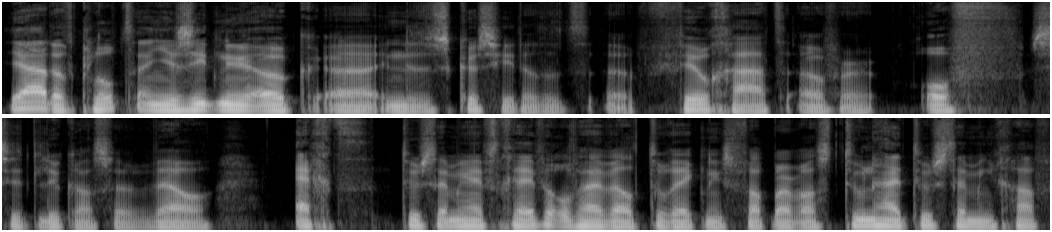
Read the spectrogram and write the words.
Ja, dat klopt. En je ziet nu ook uh, in de discussie dat het veel gaat over of Sint Lucassen wel echt toestemming heeft gegeven. Of hij wel toerekeningsvatbaar was toen hij toestemming gaf.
